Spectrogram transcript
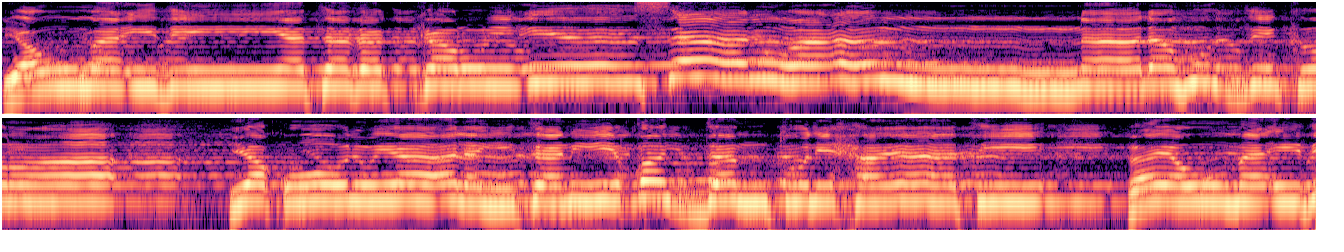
يومئذ يتذكر الإنسان وأنى له الذكرى. يقول يا ليتني قدمت لحياتي فيومئذ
